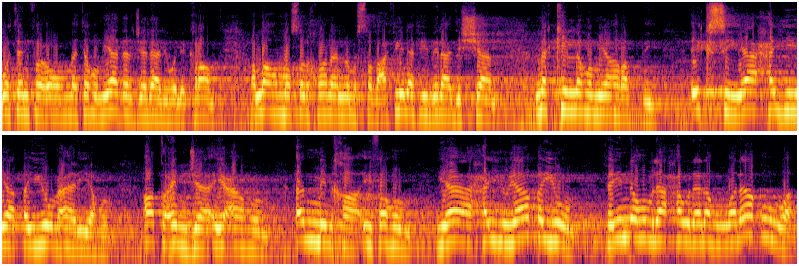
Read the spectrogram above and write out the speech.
وتنفع أمتهم يا ذا الجلال والإكرام. اللهم انصر إخواننا المستضعفين في بلاد الشام. مكن لهم يا ربي. اكسي يا حي يا قيوم عاريهم. أطعم جائعهم. أمن خائفهم. يا حي يا قيوم. فإنهم لا حول لهم ولا قوة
